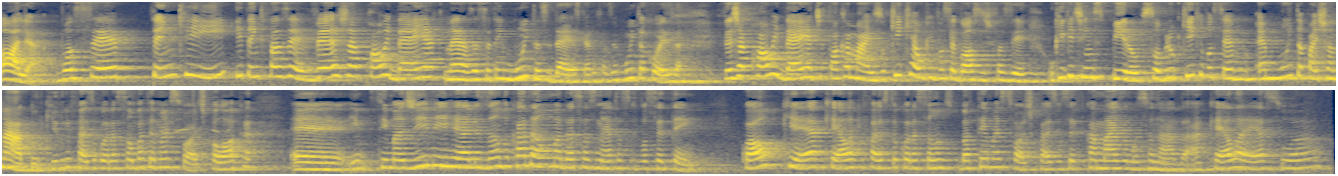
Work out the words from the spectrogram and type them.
Olha, você tem que ir e tem que fazer. Veja qual ideia, né? Às vezes você tem muitas ideias, quero fazer muita coisa. Veja qual ideia te toca mais. O que, que é o que você gosta de fazer? O que, que te inspira? Sobre o que, que você é muito apaixonado? Aquilo que faz o coração bater mais forte. Coloca, é, se imagine realizando cada uma dessas metas que você tem. Qual que é aquela que faz o teu coração bater mais forte, faz você ficar mais emocionada? Aquela é a sua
